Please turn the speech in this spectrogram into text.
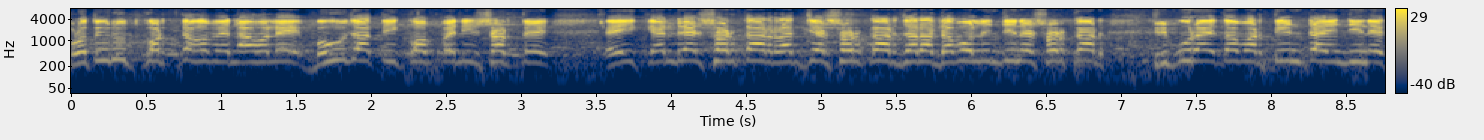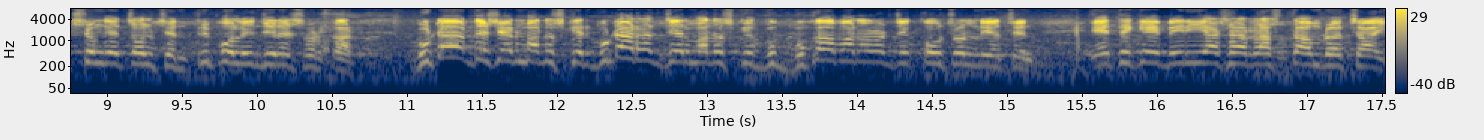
প্রতিরোধ করতে হবে, না হলে বহুজাতিক কোম্পানির স্বার্থে এই কেন্দ্রের সরকার, রাজ্যের সরকার, যারা ডাবল ইঞ্জিনের সরকার, ত্রিপুরায় তো আবার তিনটা ইঞ্জিন একসঙ্গে চলছেন ট্রিপল ইঞ্জিনের সরকার। গোটা দেশের মানুষকে, গোটা রাজ্যের মানুষকে বোকা বানানোর যে কৌশল নিয়েছেন, এ থেকে বেরিয়ে আসার রাস্তা আমরা চাই।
